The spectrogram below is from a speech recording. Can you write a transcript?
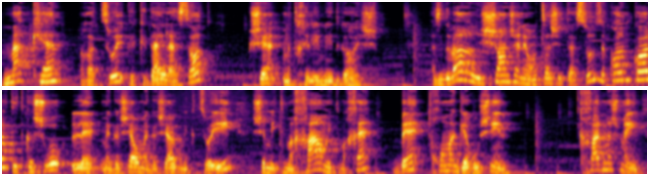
מה כן רצוי וכדאי לעשות כשמתחילים להתגרש. אז הדבר הראשון שאני רוצה שתעשו זה קודם כל תתקשרו למגשר או מגשרת מקצועי שמתמחה או מתמחה בתחום הגירושין. חד משמעית,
